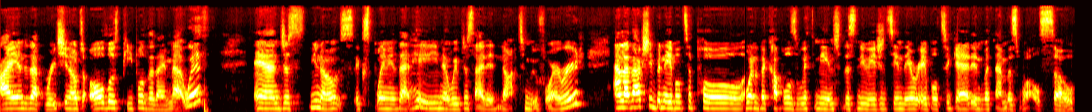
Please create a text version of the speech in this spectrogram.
I ended up reaching out to all those people that I met with and just, you know, explaining that, hey, you know, we've decided not to move forward. And I've actually been able to pull one of the couples with me into this new agency and they were able to get in with them as well. So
